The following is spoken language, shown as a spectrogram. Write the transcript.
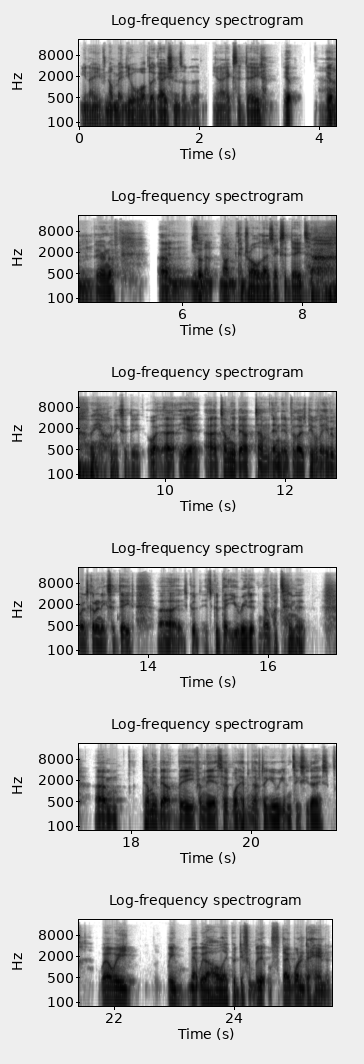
you know you've not met your obligations under the you know exit deed. Yep. Yep. Um, Fair enough. Um, and you're so, not, not, in control of those exit deeds. the exit deed. What, uh, yeah. Uh, tell me about um, and, and for those people that everybody's got an exit deed. Uh, it's good. It's good that you read it and know what's in it. Um, tell me about the from there. So what happened after you were given sixty days? Well, we we met with a whole heap of different. They wanted to hand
